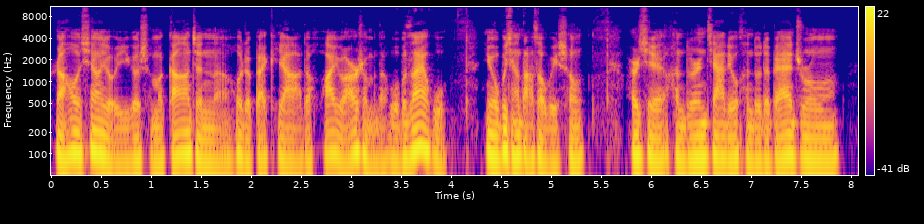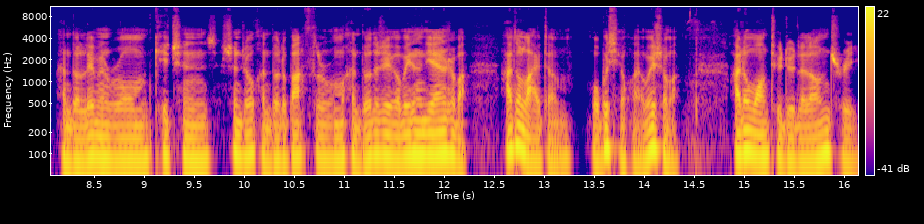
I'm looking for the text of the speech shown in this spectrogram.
然后像有一个什么 garden 呢，或者 backyard 的花园什么的，我不在乎，因为我不想打扫卫生。而且很多人家里有很多的 bedroom，很多 living room、kitchens，甚至有很多的 bathroom，很多的这个卫生间，是吧？I don't like them，我不喜欢。为什么？I don't want to do the laundry，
